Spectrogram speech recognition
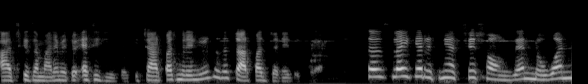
आज के जमाने में तो ऐसी चीज़ है कि चार पाँच मिलियन व्यूज़ मतलब चार पाँच जने देख रहे हैं। इट्स लाइक यार इतने अच्छे सॉन्ग्स हैं no one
